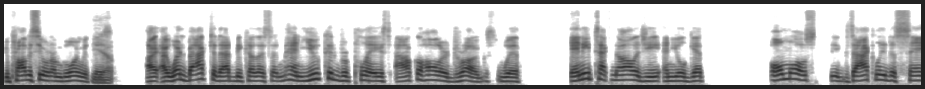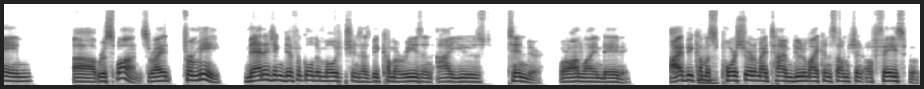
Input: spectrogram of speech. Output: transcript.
You probably see where I'm going with this. Yeah. I, I went back to that because I said, man, you could replace alcohol or drugs with any technology and you'll get almost exactly the same uh, response, right? For me, managing difficult emotions has become a reason I used Tinder or online dating. I've become Mm. a poor steward of my time due to my consumption of Facebook,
